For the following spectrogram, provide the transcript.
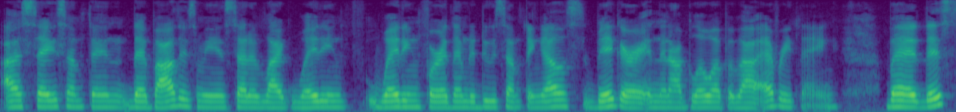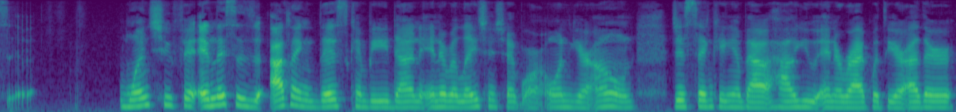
I say something that bothers me instead of like waiting waiting for them to do something else bigger and then I blow up about everything. But this once you fit and this is i think this can be done in a relationship or on your own just thinking about how you interact with your other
